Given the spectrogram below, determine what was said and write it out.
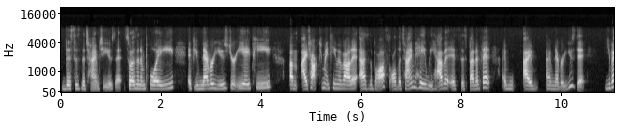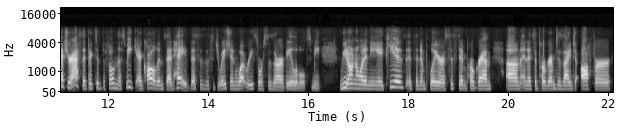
this is the time to use it. So, as an employee, if you've never used your EAP, um, I talk to my team about it as the boss all the time. Hey, we have it. It's this benefit. I've I've I've never used it. You bet your ass I picked up the phone this week and called and said, Hey, this is the situation. What resources are available to me? If you don't know what an EAP is, it's an employer assistant program, um, and it's a program designed to offer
